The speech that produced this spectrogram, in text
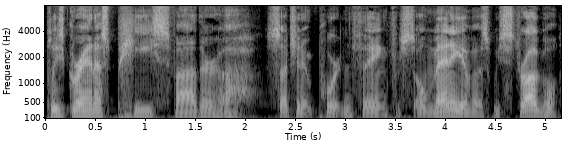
Please grant us peace, Father. Oh, such an important thing for so many of us. We struggle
